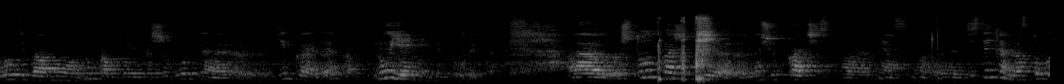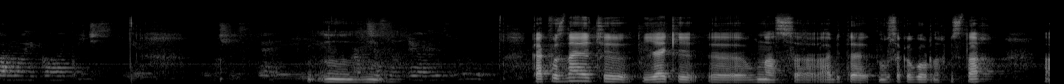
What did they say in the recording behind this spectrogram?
вроде бы оно, ну, как бы это животное э, дикое, да, как, ну, я имею в виду это. А, Что скажете насчет качества мяса? Ну, э, Действительно, настолько оно экологически чистое и как вы знаете, яки э, у нас э, обитают в высокогорных местах, э,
